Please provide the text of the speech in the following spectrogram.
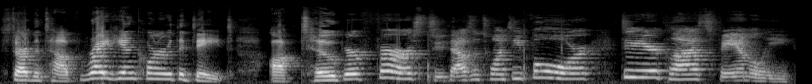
Start in the top right hand corner with the date. October 1st, 2024. Dear class family,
